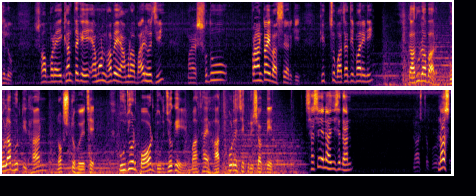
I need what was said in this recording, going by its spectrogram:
ছিল। সব মানে এইখান থেকে এমনভাবে আমরা বাইর হয়েছি মানে শুধু প্রাণটাই বাঁচছে আর কি কিচ্ছু বাঁচাতে পারিনি। কারুর আবার গোলা ভর্তি ধান নষ্ট হয়েছে। পুজোর পর দুর্যোগে মাথায় হাত পড়েছে কৃষকদের। শেষে না হয়েছে ধান? নষ্ট নষ্ট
